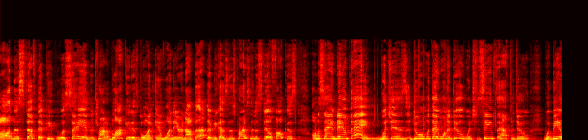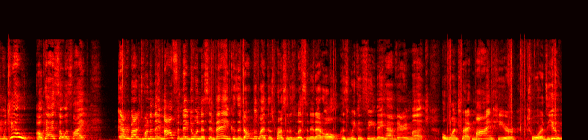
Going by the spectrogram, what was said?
all this stuff that people were saying to try to block it is going in one ear and out the other because this person is still focused on the same damn thing, which is doing what they want to do, which seems to have to do with being with you. Okay, so it's like everybody's running their mouth and they're doing this in vain because it don't look like this person is listening at all. As we can see, they have very much a one-track mind here towards you.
